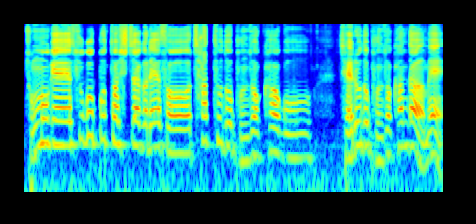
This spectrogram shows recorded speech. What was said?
종목의 수급부터 시작을 해서 차트도 분석하고 재료도 분석한 다음에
